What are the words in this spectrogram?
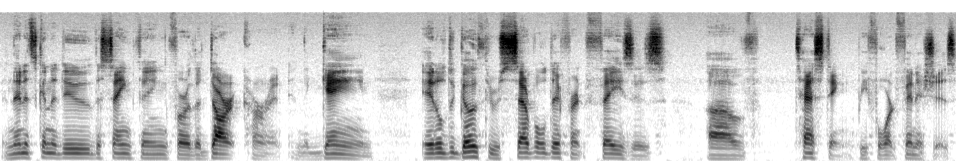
And then it's going to do the same thing for the dark current and the gain. It'll go through several different phases of testing before it finishes.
